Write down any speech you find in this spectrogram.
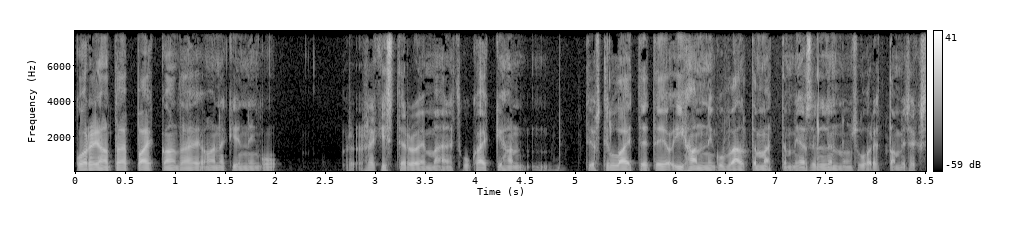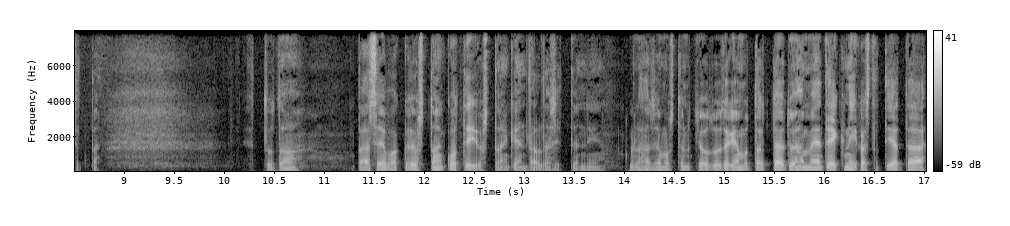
korjaan tai paikkaan tai ainakin niin kuin rekisteröimään, että kun kaikkihan tietysti laitteet ei ole ihan niin kuin välttämättömiä sen lennon suorittamiseksi, että, että tota, pääsee vaikka jostain kotiin jostain kentältä sitten, niin kyllähän semmoista nyt joutuu tekemään, mutta täytyyhän meidän tekniikasta tietää,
